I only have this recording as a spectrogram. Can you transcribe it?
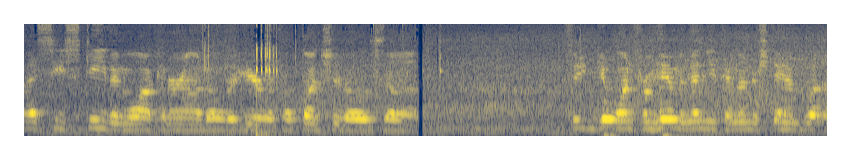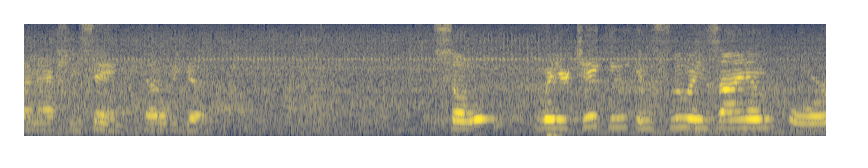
I see Stephen walking around over here with a bunch of those. Uh, so you can get one from him and then you can understand what I'm actually saying. That'll be good. So when you're taking influenzinum or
